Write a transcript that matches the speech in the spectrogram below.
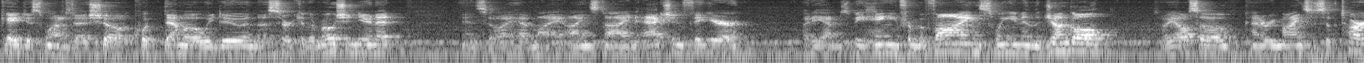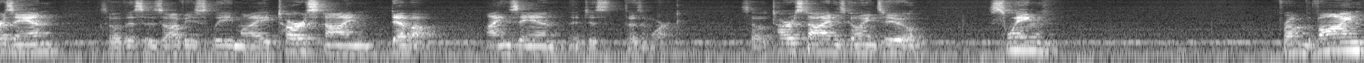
Okay, just wanted to show a quick demo we do in the circular motion unit. And so I have my Einstein action figure, but he happens to be hanging from a vine, swinging in the jungle. So he also kind of reminds us of Tarzan. So this is obviously my Tarstein demo. Einstein, it just doesn't work. So Tarstein is going to swing from the vine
